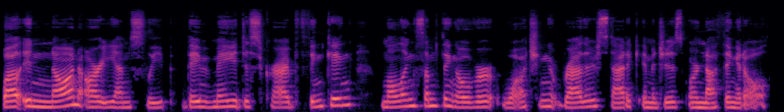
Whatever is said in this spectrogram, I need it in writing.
While in non REM sleep, they may describe thinking, mulling something over, watching rather static images, or nothing at all.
